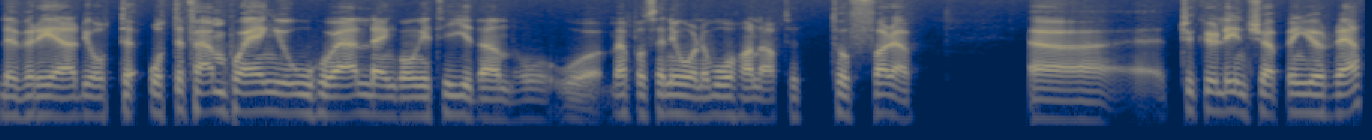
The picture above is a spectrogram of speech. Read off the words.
levererade 80, 85 poäng i OHL en gång i tiden, och, och, men på seniornivå har han haft det tuffare. Uh, tycker du Linköping gör rätt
